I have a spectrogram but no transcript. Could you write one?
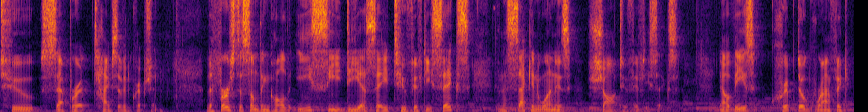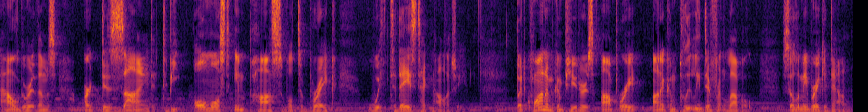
two separate types of encryption. The first is something called ECDSA 256, and the second one is SHA 256. Now, these cryptographic algorithms are designed to be almost impossible to break with today's technology. But quantum computers operate on a completely different level, so let me break it down.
